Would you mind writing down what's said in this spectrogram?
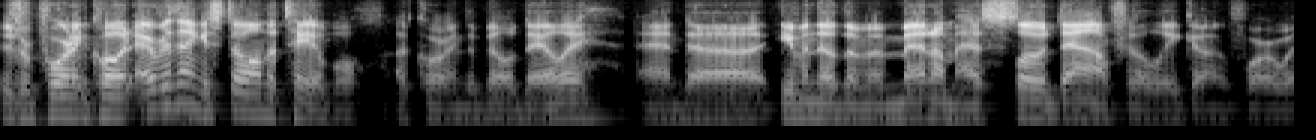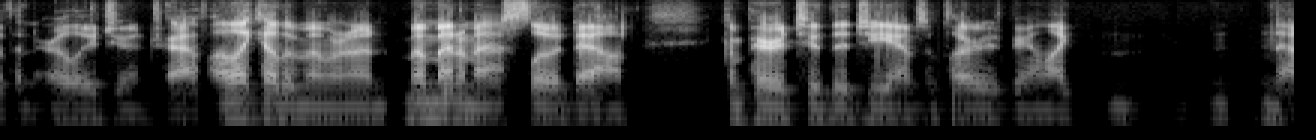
is reporting, quote, everything is still on the table, according to Bill Daly. And uh, even though the momentum has slowed down for the league going forward with an early June draft, I like how the momentum has slowed down compared to the GMs and players being like, no,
